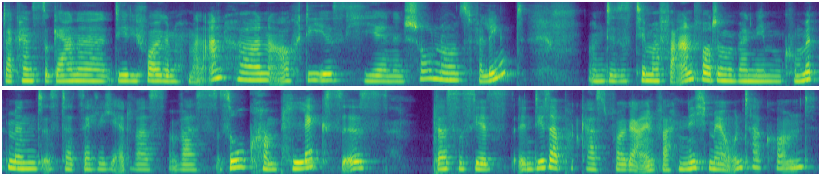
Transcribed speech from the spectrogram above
Da kannst du gerne dir die Folge nochmal anhören. Auch die ist hier in den Show Notes verlinkt. Und dieses Thema Verantwortung übernehmen, Commitment ist tatsächlich etwas, was so komplex ist, dass es jetzt in dieser Podcast-Folge einfach nicht mehr unterkommt.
